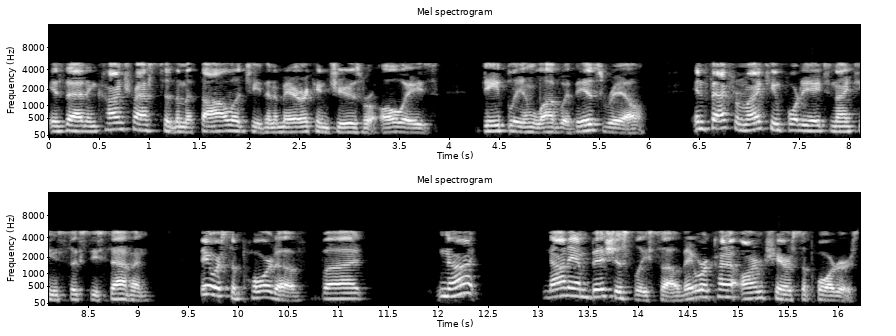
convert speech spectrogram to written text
is that in contrast to the mythology that American Jews were always deeply in love with Israel, in fact, from 1948 to 1967, they were supportive, but not not ambitiously so. They were kind of armchair supporters.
